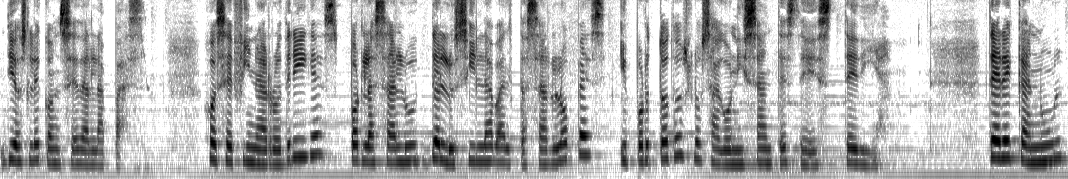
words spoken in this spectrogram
Dios le conceda la paz. Josefina Rodríguez, por la salud de Lucila Baltasar López y por todos los agonizantes de este día. Tere Canul,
